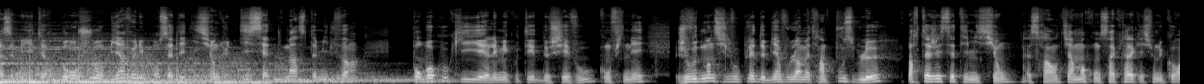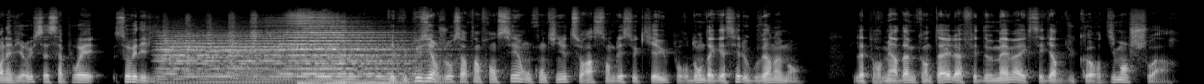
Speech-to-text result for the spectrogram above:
Chers amis bonjour, bienvenue pour cette édition du 17 mars 2020. Pour beaucoup qui allaient m'écouter de chez vous, confinés, je vous demande s'il vous plaît de bien vouloir mettre un pouce bleu, partager cette émission. Elle sera entièrement consacrée à la question du coronavirus et ça pourrait sauver des vies. Depuis plusieurs jours, certains Français ont continué de se rassembler, ce qui a eu pour don d'agacer le gouvernement. La première dame, quant à elle, a fait de même avec ses gardes du corps dimanche soir.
